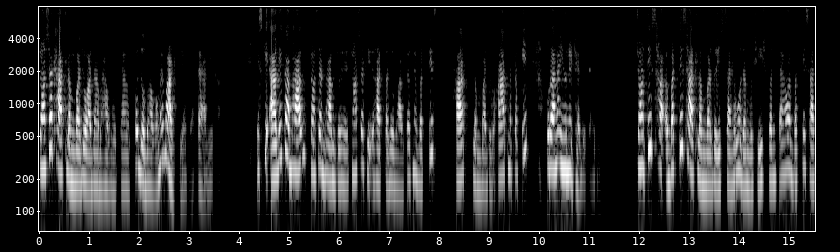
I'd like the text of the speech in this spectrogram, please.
चौसठ हाथ लंबा जो आधा भाग होता है, उसको दो भागों में बांट दिया जाता है आगे का। इसके आगे का भाग, चौसठ भाग जो है, चौसठ हाथ का जो भाग था उसमें बत्तीस हाथ लंबा जो, हाथ मतलब कि पुराना यूनिट है बेटा ये। चौतीस बत्तीस हाथ लंबा जो हिस्सा है, वो रंगशीष बनता है और बत्तीस हाथ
